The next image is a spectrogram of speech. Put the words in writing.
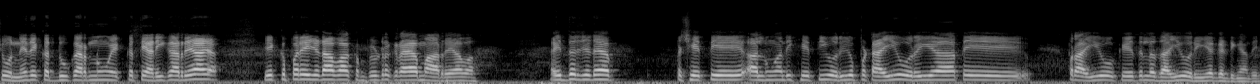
ਝੋਨੇ ਦੇ ਕੱਦੂ ਕਰਨ ਨੂੰ ਇੱਕ ਤਿਆਰੀ ਕਰ ਰਿਹਾ ਆ। ਇੱਕ ਪਰੇ ਜਿਹੜਾ ਵਾ ਕੰਪਿਊਟਰ ਕਰਾਇਆ ਮਾਰ ਰਿਹਾ ਵਾ। ਇੱਧਰ ਜਿਹੜਾ ਪਛੇਤੇ ਆਲੂਆਂ ਦੀ ਖੇਤੀ ਹੋ ਰਹੀ, ਉਹ ਪਟਾਈ ਹੋ ਰਹੀ ਆ ਤੇ ਭਰਾਈ ਹੋ ਕੇ ਤੇ ਲਦਾਈ ਹੋ ਰਹੀ ਆ ਗੱਡੀਆਂ ਦੇ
